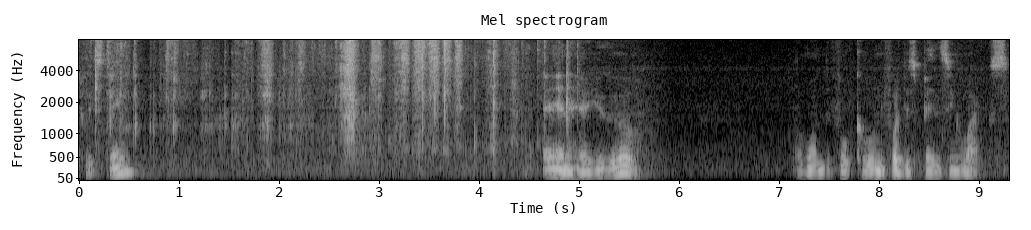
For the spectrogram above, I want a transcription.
twisting, and here you go. A wonderful cone for dispensing wax.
